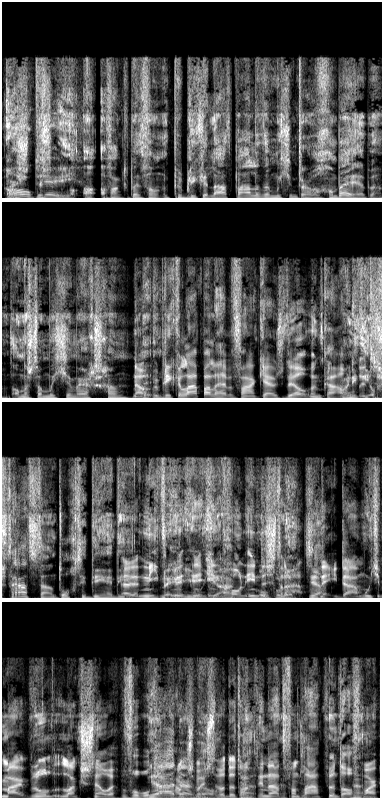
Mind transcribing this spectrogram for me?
Als je Oké. dus afhankelijk bent van publieke laadpalen, dan moet je hem er wel gewoon bij hebben. Want anders dan moet je hem ergens gaan. Nou, publieke laadpalen hebben vaak juist wel een kabel. maar niet Dit die op straat staan, toch? Die dingen. Die... Eh, niet Nee, die in- moet je in- gewoon in de straat. Ja. Nee, daar moet je. Maar ik bedoel, langs de snelweg bijvoorbeeld. Ja, daar hangt daar meestal. Dat hangt Ja, inderdaad ja. van het laadpunt af. Maar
